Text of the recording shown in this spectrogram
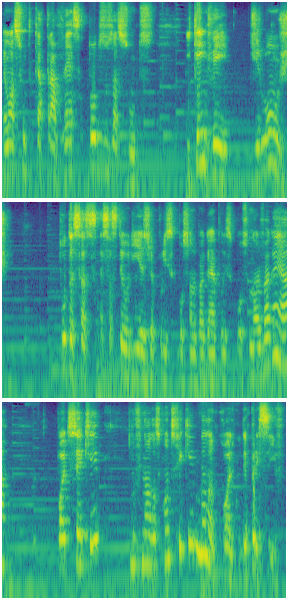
é um assunto que atravessa todos os assuntos. E quem vê de longe todas essas, essas teorias de é por isso que Bolsonaro vai ganhar, é por isso que Bolsonaro vai ganhar, pode ser que, no final das contas, fique melancólico, depressivo.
